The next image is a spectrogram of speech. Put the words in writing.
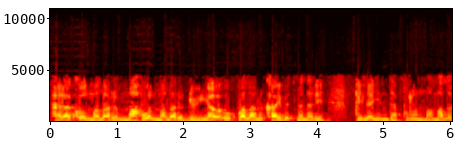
helak olmaları, mahvolmaları, dünya ukbalarını kaybetmeleri dileğinde bulunmamalı.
